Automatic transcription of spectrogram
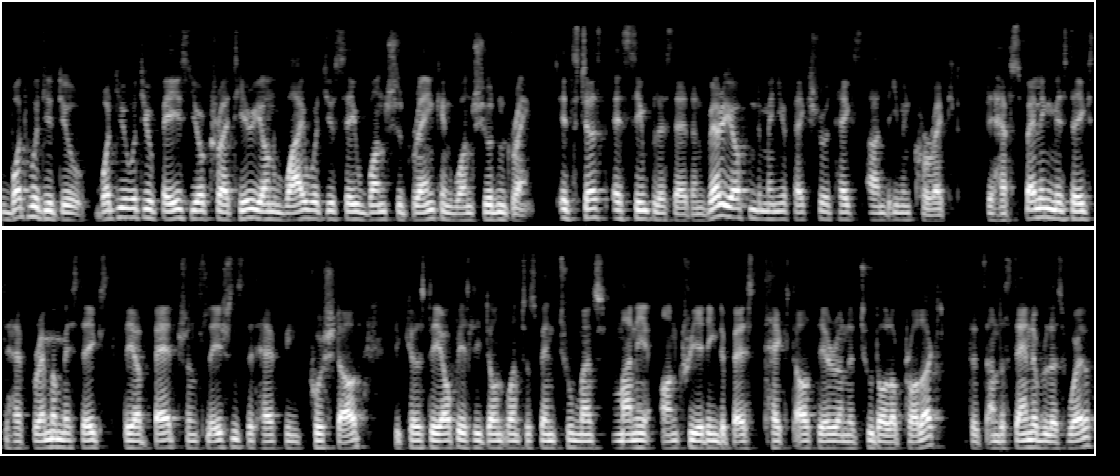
what would you do? What you, would you base your criteria on? Why would you say one should rank and one shouldn't rank? It's just as simple as that. And very often the manufacturer texts aren't even correct. They have spelling mistakes, they have grammar mistakes, they are bad translations that have been pushed out because they obviously don't want to spend too much money on creating the best text out there on a $2 product. That's understandable as well.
